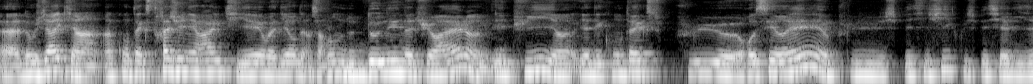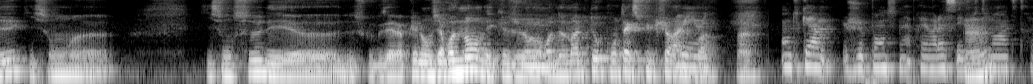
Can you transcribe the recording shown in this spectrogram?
Euh, donc je dirais qu'il y a un, contexte très général qui est, on va dire, d'un certain nombre de données naturelles, et puis il y a des contextes plus euh, resserrés, plus spécifiques, plus spécialisés, qui sont, euh, qui sont ceux des, de ce que vous avez appelé l'environnement, mais que je mmh. renommerais plutôt contexte culturel. En tout cas, je pense, mais après, voilà, c'est mmh. justement un titre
